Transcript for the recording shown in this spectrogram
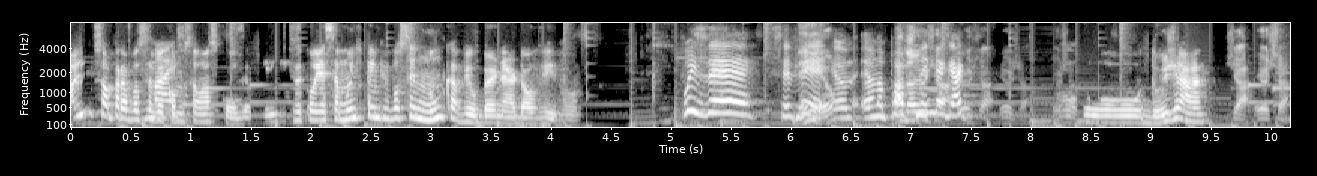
Olha só para você Mas... ver como são as coisas. Você conhece há muito tempo e você nunca viu o Bernardo ao vivo. Pois é, você vê, eu? Eu, eu? não posso ah, não, nem negar que. Eu já, eu já, eu já. O do já. Já, eu já,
